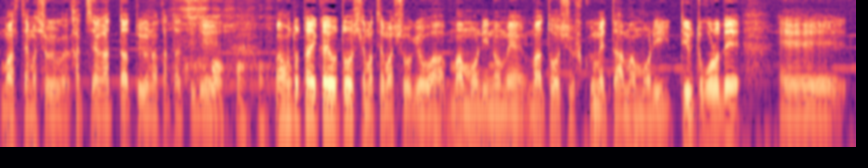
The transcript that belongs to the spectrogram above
松山商業が勝ち上がったというような形で、まあ、本当大会を通して松山商業は守りの面、まあ、投手含めた守りっていうところで、えー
